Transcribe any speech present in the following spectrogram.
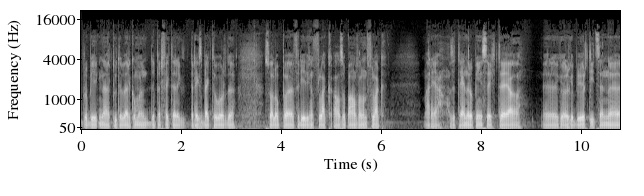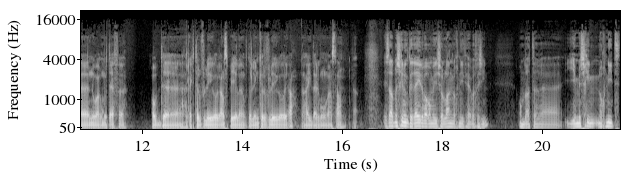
Probeer ik naartoe te werken om de perfecte rechts- rechtsback te worden. Zowel op verdedigend vlak als op aanvallend vlak. Maar ja, als de trainer opeens zegt, ja, er gebeurt iets en eh Noah moet even op de rechtervleugel gaan spelen, of de linkervleugel, ja, dan ga ik daar gewoon gaan staan. Is dat misschien ook de reden waarom we je zo lang nog niet hebben gezien? Omdat er, eh, je misschien nog niet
